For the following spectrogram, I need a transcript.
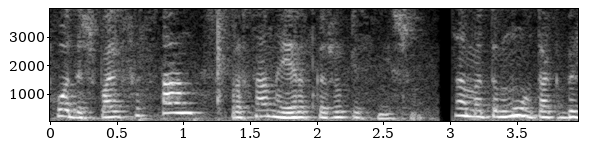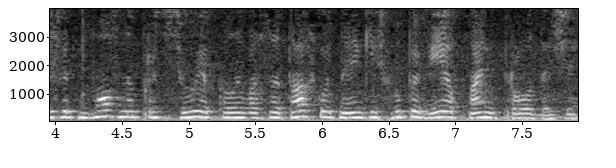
входиш в альфа-стан, про стан я розкажу пізніше. Саме тому так безвідмовно працює, коли вас затаскують на якісь групові офлайн продажі.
